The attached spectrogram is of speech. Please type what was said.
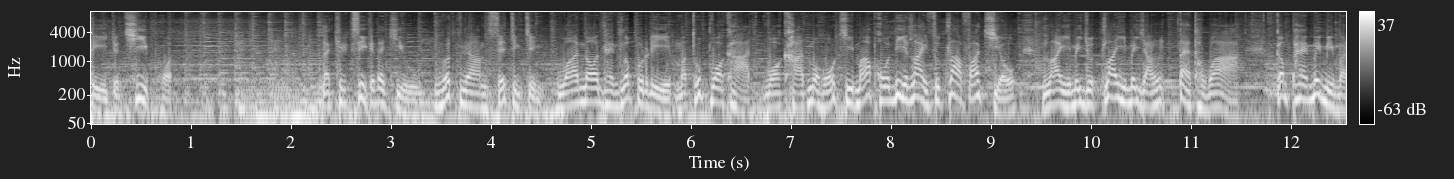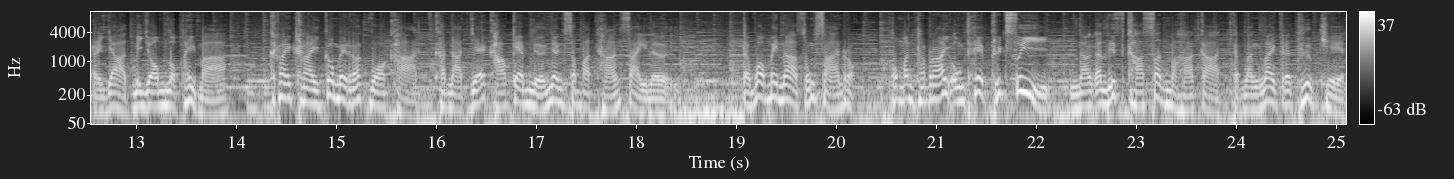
ตีจนชีพหด และคริกซี่ก็ได้คิว งดงามเสียจริง ๆ วานอนแห่งลบบุรีมาทุบวอขาด วอขาดโมโหขี่ม้าโพนี่ไล่สุดล่าฟ้าเขียว ไล่ไม่หยุดไล่ไม่ยัง้ง แต่ทว่ากำแพงไม่มีมารยาทไม่ยอมหลบให้หมา ใครๆก็ไม่รักวอขาด ขนาดแย้ขาวแกมเหลืองยังสะบัดหางใส่เลย แต่ว่าไม่น่าสงสารหรอกเพราะมันทำร้ายองค์เทพคริกซี่ นางอลิสขาสั้นมหากาศกำลังไล่กระทืบเคน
